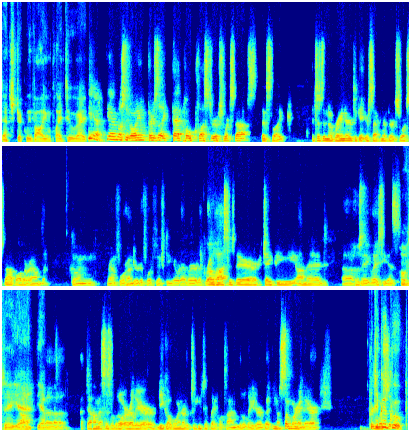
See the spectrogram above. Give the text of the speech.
that's strictly volume play too, right? Yeah, yeah, mostly volume. There's like that whole cluster of shortstops. That's like it's just a no brainer to get your second or third shortstop all around the going around 400 or 450 or whatever. Like Rojas is there, JP, Ahmed, uh, Jose Iglesias. Jose, yeah, um, yeah. Uh, Adames is a little earlier. Nico Hoerner looks like he's gonna play full time a little later, but you know somewhere in there. It's a good group.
